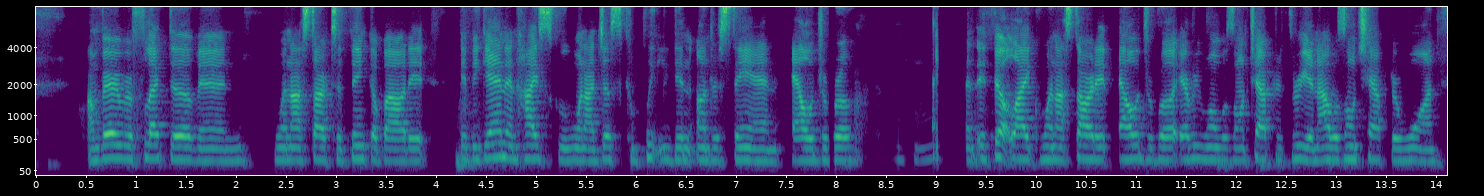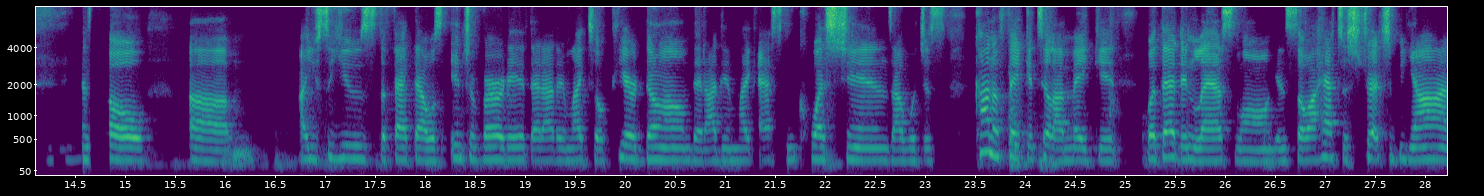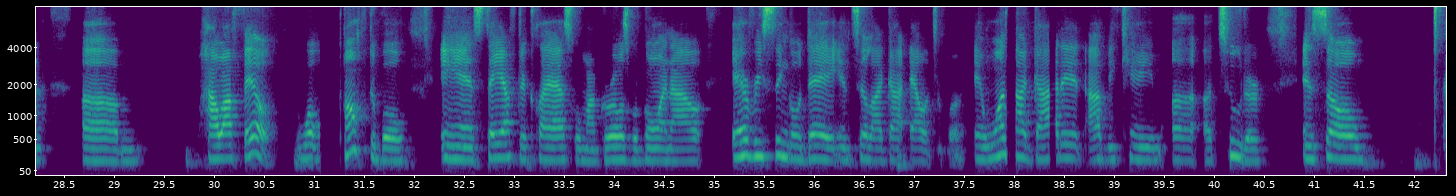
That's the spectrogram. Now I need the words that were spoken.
I'm very reflective. And when I start to think about it, it began in high school when I just completely didn't understand algebra. Mm-hmm. And it felt like when I started algebra, everyone was on chapter three and I was on chapter one. Mm-hmm. And so um, I used to use the fact that I was introverted, that I didn't like to appear dumb, that I didn't like asking questions. I would just kind of fake it till I make it, but that didn't last long. And so I had to stretch beyond um, how I felt, what was comfortable, and stay after class when my girls were going out every single day until I got algebra. And once I got it, I became a, a tutor. And so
